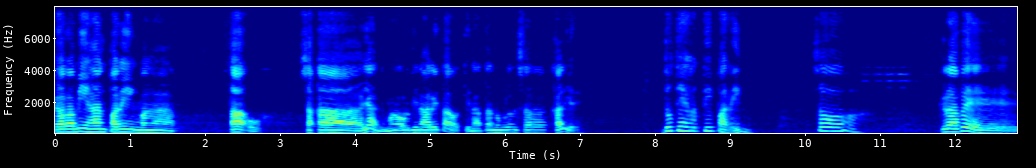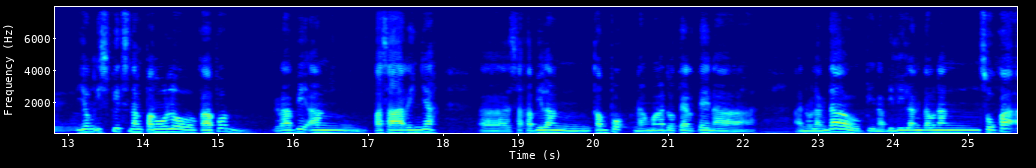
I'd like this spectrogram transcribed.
karamihan pa rin mga tao saka yan, mga ordinary tao, tinatanong lang sa kalye. Duterte pa rin. So, grabe, yung speech ng Pangulo kapon, grabe ang pasaring niya ah, sa kabilang kampo ng mga Duterte na ano lang daw, pinabili lang daw ng suka,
